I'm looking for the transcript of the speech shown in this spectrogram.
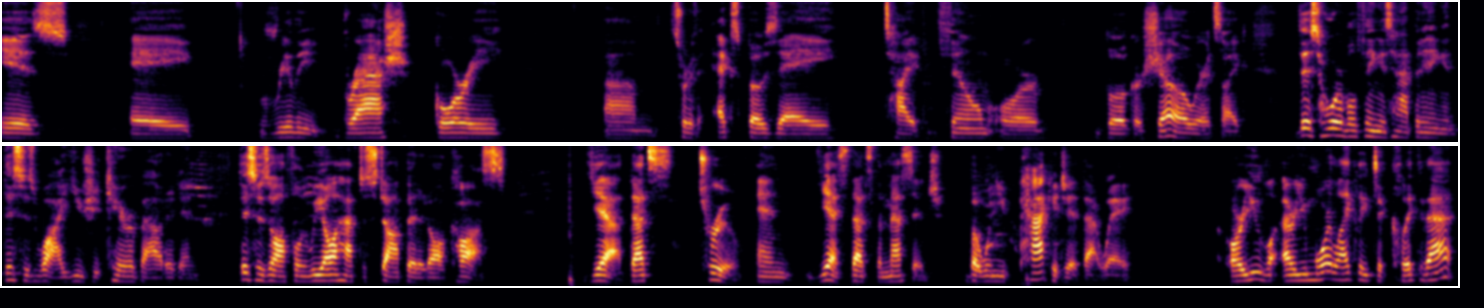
is a really brash, gory, um, sort of expose type film or book or show where it's like, this horrible thing is happening and this is why you should care about it and this is awful and we all have to stop it at all costs. Yeah, that's true. And yes, that's the message. But when you package it that way, are you are you more likely to click that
